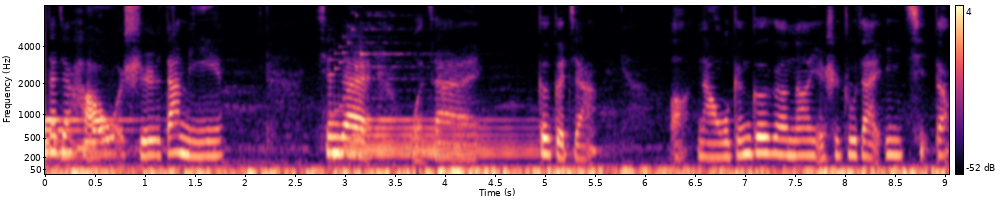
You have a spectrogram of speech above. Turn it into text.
大家好，我是大米。现在我在哥哥家，呃，那我跟哥哥呢也是住在一起的。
